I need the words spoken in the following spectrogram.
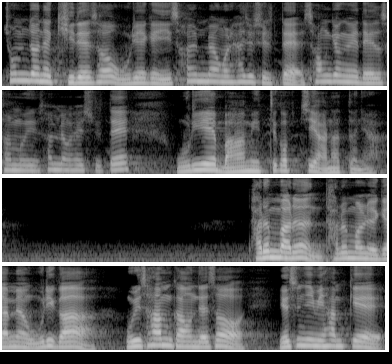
좀 전에 길에서 우리에게 이 설명을 해주실 때 성경에 대해서 설명, 설명을 해주실 때 우리의 마음이 뜨겁지 않았더냐. 다른 말은 다른 말로 얘기하면 우리가 우리 삶 가운데서 예수님이 함께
